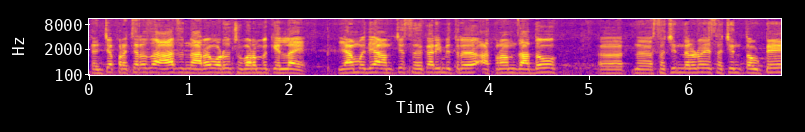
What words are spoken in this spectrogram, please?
त्यांच्या प्रचाराचा आज नारळ वाढून शुभारंभ केला आहे यामध्ये आमचे सहकारी मित्र आत्माराम जाधव सचिन नरडोळे सचिन तवटे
